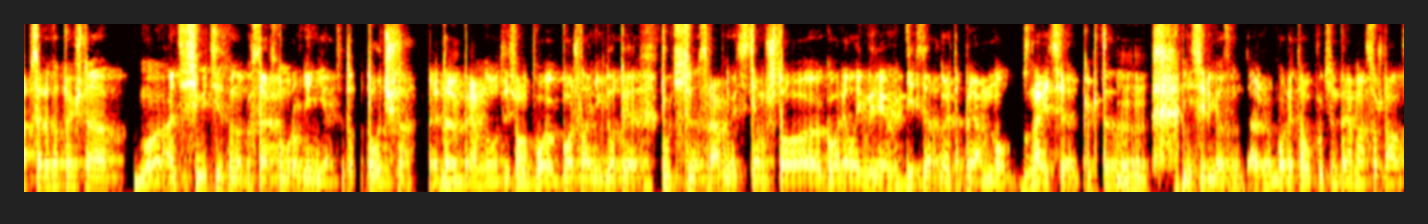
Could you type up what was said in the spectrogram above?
абсолютно точно антисемитизма на государственном уровне нет. Это точно. Это mm-hmm. прям, ну, вот эти пошлые анекдоты Путина сравнивать с тем, что говорил о евреях Гитлер, но это прям, ну, знаете, как-то mm-hmm. несерьезно даже. Более того, Путин прямо осуждал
